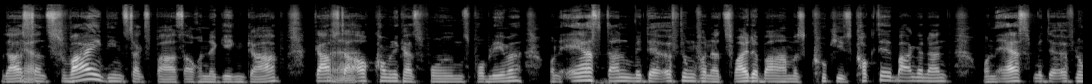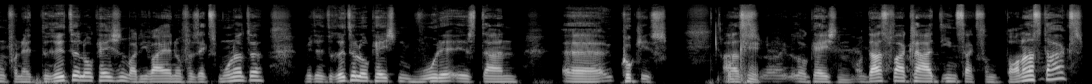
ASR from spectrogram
Und da es Ja. dann zwei Dienstagsbars auch in der Gegend gab, gab es da auch Kommunikationsprobleme. Und erst dann mit der Öffnung von der zweiten Bar haben wir es Cookies Cocktail Bar genannt. Und erst mit der Öffnung von der dritten Location, weil die war ja nur für sechs Monate, mit der dritten Location wurde es dann äh, Cookies als Okay. äh, Location. Und das war klar dienstags und donnerstags.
